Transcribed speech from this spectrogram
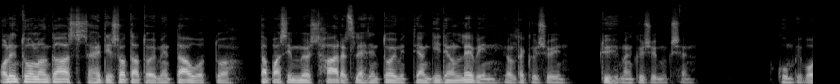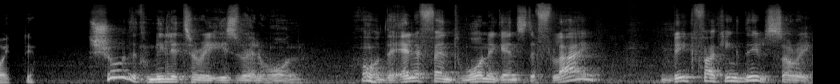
Olin tuolloin Gaasassa heti sotatoimien tauottua. Tapasin myös Haares-lehden toimittajan Gideon Levin, jolta kysyin tyhmän kysymyksen. Kumpi voitti? Sure that military Israel won. Oh, the elephant won against the fly? Big fucking deal, sorry.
